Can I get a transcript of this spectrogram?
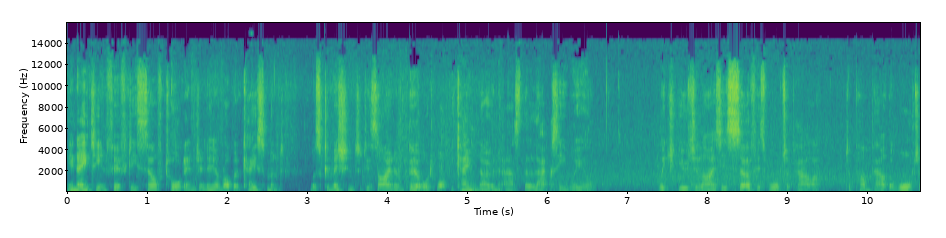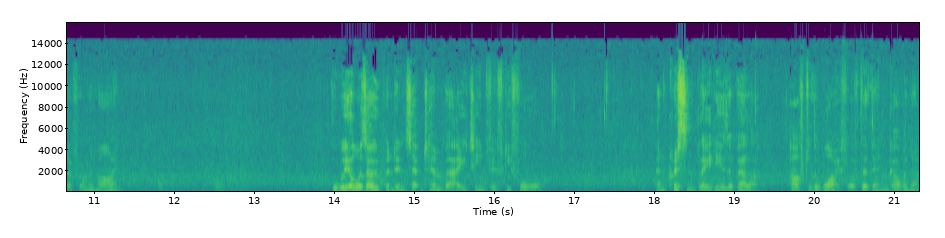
In 1850, self-taught engineer Robert Casement was commissioned to design and build what became known as the Laxey wheel, which utilises surface water power to pump out the water from the mine. The wheel was opened in September 1854 and christened Lady Isabella after the wife of the then governor.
